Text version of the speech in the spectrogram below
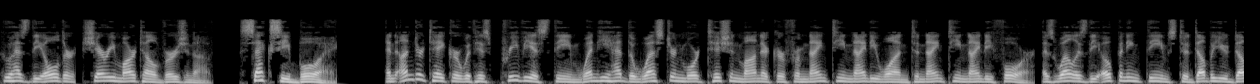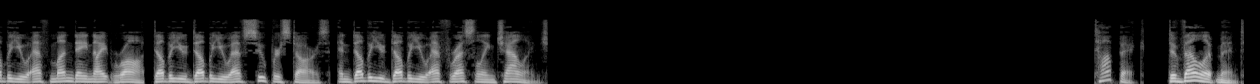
who has the older, Sherri Martel version of "'Sexy Boy' and Undertaker with his previous theme when he had the Western Mortician moniker from 1991 to 1994, as well as the opening themes to WWF Monday Night Raw, WWF Superstars, and WWF Wrestling Challenge. Development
